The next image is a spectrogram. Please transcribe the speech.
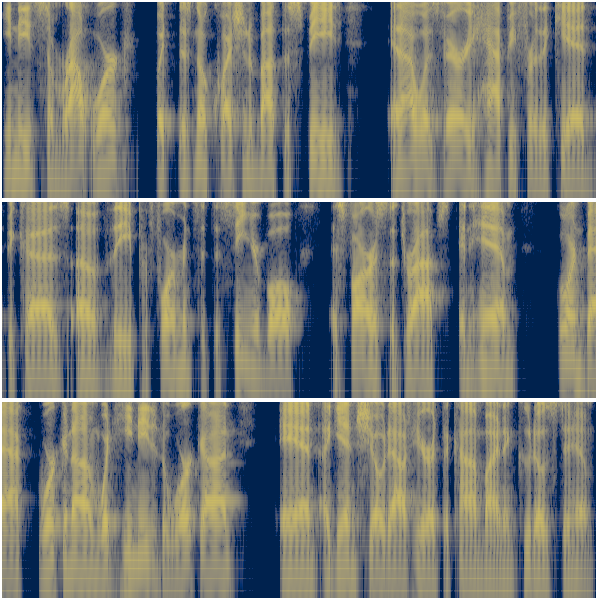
he needs some route work, but there's no question about the speed. And I was very happy for the kid because of the performance at the Senior Bowl, as far as the drops, and him going back, working on what he needed to work on. And again, showed out here at the combine, and kudos to him.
